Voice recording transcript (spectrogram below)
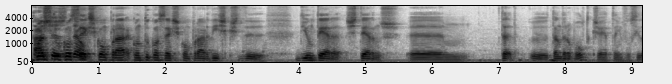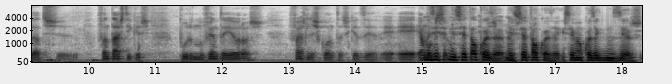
quando tu consegues comprar, quando tu consegues comprar discos de, de 1 tera externos uh, Thunderbolt, que já tem velocidades uh, fantásticas, por 90 euros faz-lhe as contas, quer dizer, é, é, é mas, isso, mas isso é tal é coisa, mas isso é tal coisa, isto é a mesma coisa que me dizeres,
